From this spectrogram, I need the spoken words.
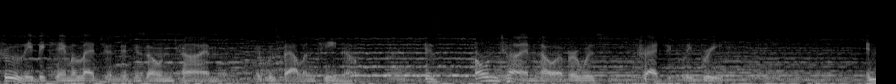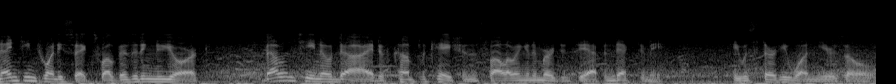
truly became a legend in his own time, it was Valentino. His own time, however, was tragically brief. In 1926, while visiting New York, Valentino died of complications following an emergency appendectomy. He was 31 years old.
